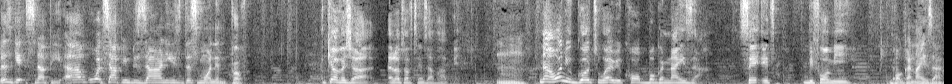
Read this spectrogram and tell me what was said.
Let's get snappy. Um, what's happening bizarre news this morning, Prof? Kelvisha, a lot of things have happened. Mm. Now, when you go to where we call Bogonizer, say it before me. Organizer.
